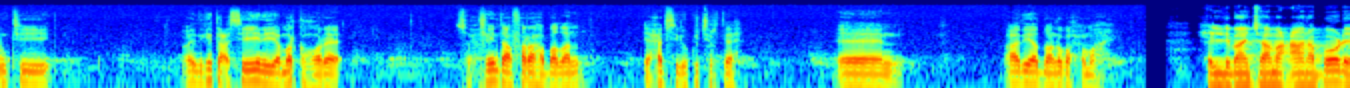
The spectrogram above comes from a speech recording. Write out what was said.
runtii waa idinka tacsiyeynaya marka hore suxufiyiinta faraha badan ee xabsiga ku jirta aad iyo aad baan uga xumahay. Xildhibaan jaamac caana boodhe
